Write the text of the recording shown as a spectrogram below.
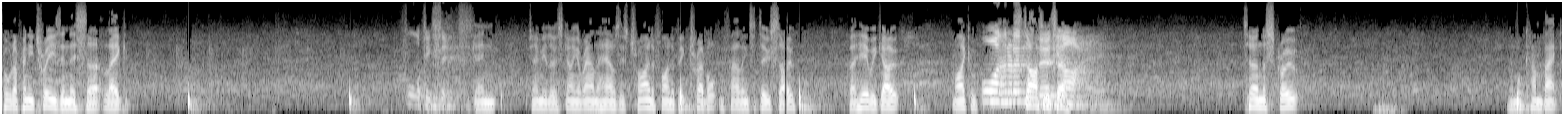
pulled up any trees in this uh, leg. 46. Again, Jamie Lewis going around the houses trying to find a big treble and failing to do so. But here we go. Michael starting to turn the screw. Then we'll come back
